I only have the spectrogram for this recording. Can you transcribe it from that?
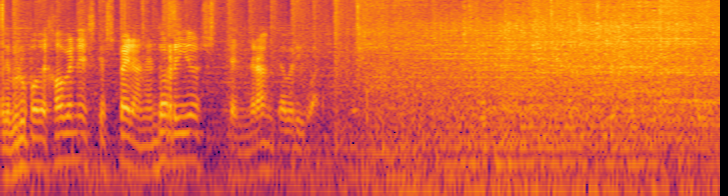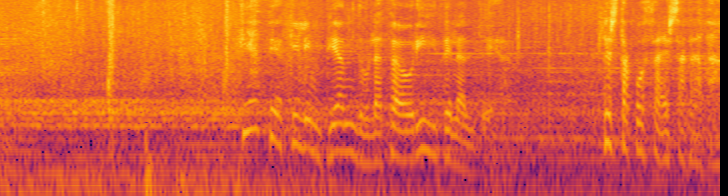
El grupo de jóvenes que esperan en Dos Ríos tendrán que averiguar. ¿Qué hace aquí limpiando la zahorí de la aldea? Esta poza es sagrada.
